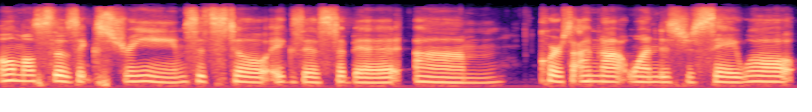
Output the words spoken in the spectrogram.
almost those extremes that still exist a bit um, of course i'm not one to just say well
